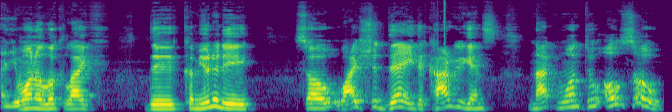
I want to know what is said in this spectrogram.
and you want to look like the community so why should they, the congregants, not want to also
